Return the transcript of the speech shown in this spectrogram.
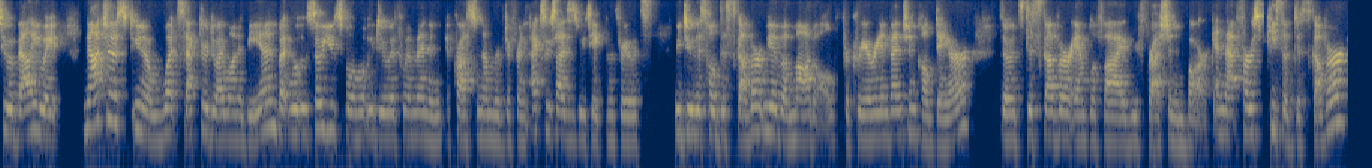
to evaluate not just you know what sector do I want to be in, but what was so useful in what we do with women and across a number of different exercises we take them through. It's we do this whole discover. We have a model for career reinvention called DARE, so it's discover, amplify, refresh, and embark. And that first piece of discover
